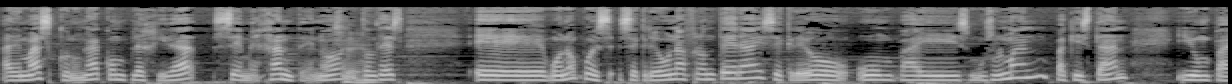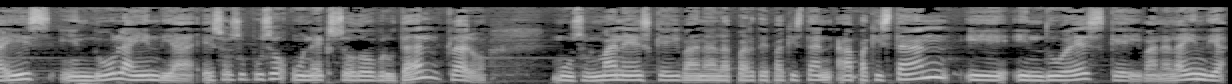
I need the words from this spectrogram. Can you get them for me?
además con una complejidad semejante, ¿no? Entonces, eh, bueno, pues se creó una frontera y se creó un país musulmán, Pakistán, y un país hindú, la India. Eso supuso un éxodo brutal, claro musulmanes que iban a la parte Pakistán, a Pakistán y hindúes que iban a la India.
